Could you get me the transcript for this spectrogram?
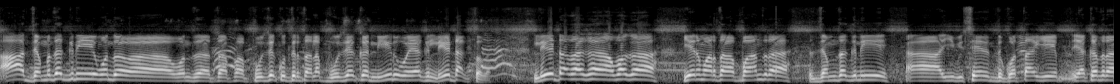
ಆ ಜಮದಗ್ನಿ ಒಂದು ಒಂದು ಪೂಜೆ ಕೂತಿರ್ತಾಳ ಪೂಜೆಗೆ ನೀರು ಒಯ್ಯಕ್ಕೆ ಲೇಟ್ ಆಗ್ತದೆ. ಲೇಟ್ ಆದಾಗ ಅವಾಗ ಏನು ಮಾಡ್ತಾಳಪ್ಪ ಅಂದ್ರೆ ಜಮದಗ್ನಿ ಈ ವಿಷಯ ಗೊತ್ತಾಗಿ. ಯಾಕಂದ್ರೆ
